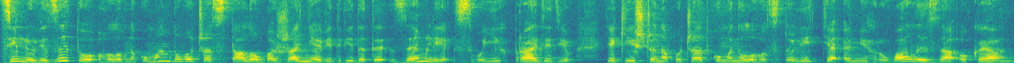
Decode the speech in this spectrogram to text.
Ціллю візиту головнокомандувача стало бажання відвідати землі своїх прадідів, які ще на початку минулого століття емігрували за океан.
